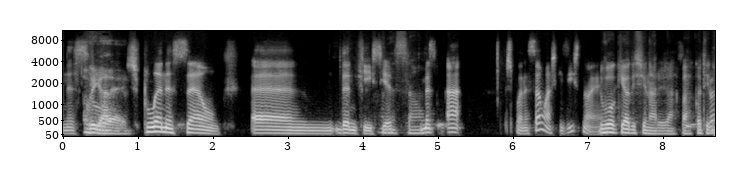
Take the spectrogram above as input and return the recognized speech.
na sua Obrigado. explanação uh, da notícia. Explanação. Mas há explanação, acho que existe, não é? Eu vou aqui ao dicionário já, vá, continua.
